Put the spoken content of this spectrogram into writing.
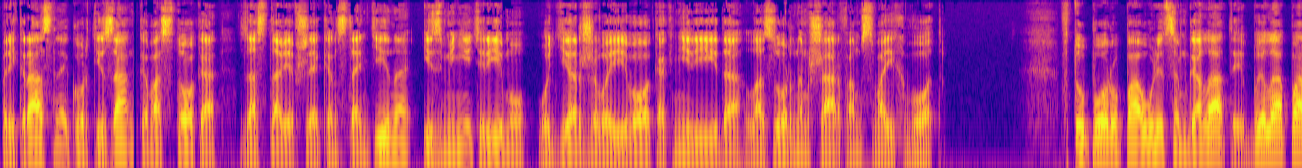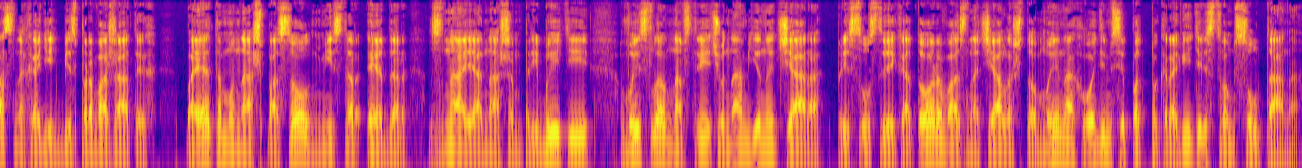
прекрасная куртизанка Востока, заставившая Константина изменить Риму, удерживая его, как Нерида, лазурным шарфом своих вод. В ту пору по улицам Галаты было опасно ходить без провожатых, поэтому наш посол, мистер Эдер, зная о нашем прибытии, выслал навстречу нам янычара, присутствие которого означало, что мы находимся под покровительством султана.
